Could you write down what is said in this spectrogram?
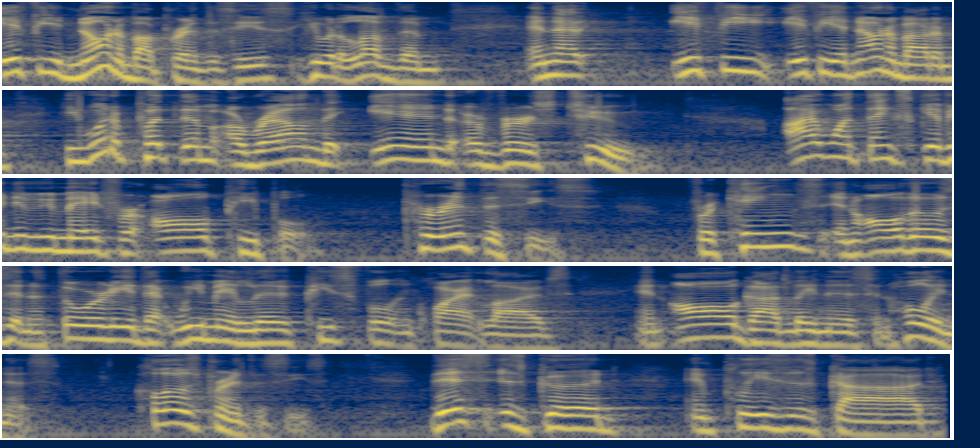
if he'd known about parentheses, he would have loved them. And that if he, if he had known about them, he would have put them around the end of verse 2. I want thanksgiving to be made for all people, parentheses, for kings and all those in authority, that we may live peaceful and quiet lives in all godliness and holiness. Close parentheses. This is good and pleases God,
